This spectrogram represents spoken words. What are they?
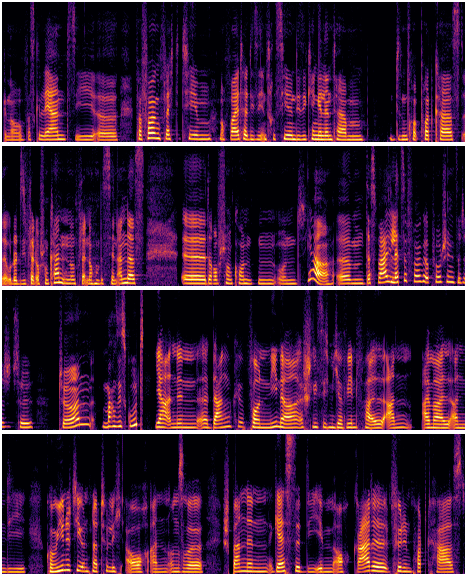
genau was gelernt. Sie äh, verfolgen vielleicht die Themen noch weiter, die Sie interessieren, die Sie kennengelernt haben in diesem Podcast äh, oder die Sie vielleicht auch schon kannten und vielleicht noch ein bisschen anders äh, darauf schauen konnten. Und ja, ähm, das war die letzte Folge Approaching the Digital Turn. Machen Sie es gut. Ja, an den äh, Dank von Nina schließe ich mich auf jeden Fall an. Einmal an die Community und natürlich auch an unsere spannenden Gäste, die eben auch gerade für den Podcast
